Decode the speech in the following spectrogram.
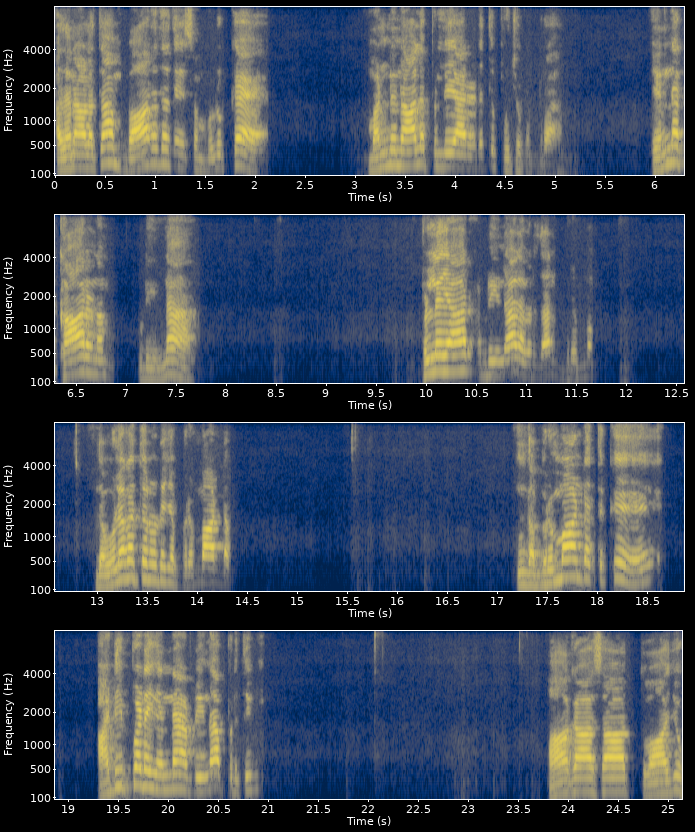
அதனாலதான் அதனால தான் பாரத தேசம் முழுக்க மண்ணுனால பிள்ளையார் எடுத்து பூஜை பண்றாங்க என்ன காரணம் அப்படின்னா பிள்ளையார் அப்படின்னால் அவர் தான் பிரம்மம். இந்த உலகத்தினுடைய பிரம்மாண்டம். இந்த பிரம்மாண்டத்துக்கு அடிப்படை என்ன அப்படின்னா பிருத்திவி. ஆகாசாத் வாயு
